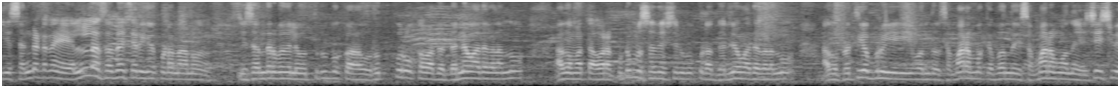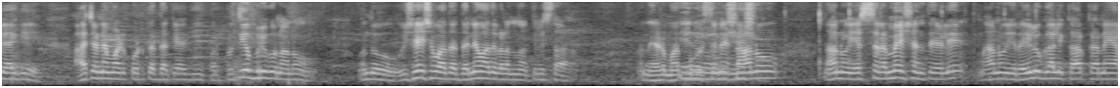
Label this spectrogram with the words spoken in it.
ಈ ಸಂಘಟನೆಯ ಎಲ್ಲ ಸದಸ್ಯರಿಗೆ ಕೂಡ ನಾನು ಈ ಸಂದರ್ಭದಲ್ಲಿ ಹೃತ್ಪೂರ್ವಕ ಹೃತ್ಪೂರ್ವಕವಾದ ಧನ್ಯವಾದಗಳನ್ನು ಹಾಗೂ ಮತ್ತು ಅವರ ಕುಟುಂಬ ಸದಸ್ಯರಿಗೂ ಕೂಡ ಧನ್ಯವಾದಗಳನ್ನು ಹಾಗೂ ಪ್ರತಿಯೊಬ್ಬರು ಈ ಒಂದು ಸಮಾರಂಭಕ್ಕೆ ಬಂದು ಈ ಸಮಾರಂಭವನ್ನು ಯಶಸ್ವಿಯಾಗಿ ಆಚರಣೆ ಮಾಡಿಕೊಟ್ಟದ್ದಕ್ಕಾಗಿ ಪ್ರ- ಪ್ರತಿಯೊಬ್ಬರಿಗೂ ನಾನು ಒಂದು ವಿಶೇಷವಾದ ಧನ್ಯವಾದಗಳನ್ನು ತಿಳಿಸ್ತಾ ಒಂದು ಎರಡು ಮಾತು ಮುಗಿಸ್ತೇನೆ. ನಾನು ನಾನು ಎಸ್ ರಮೇಶ್ ಅಂತೇಳಿ ನಾನು ಈ ರೈಲು ಗಾಲಿ ಕಾರ್ಖಾನೆಯ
